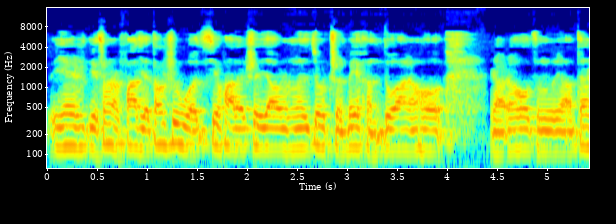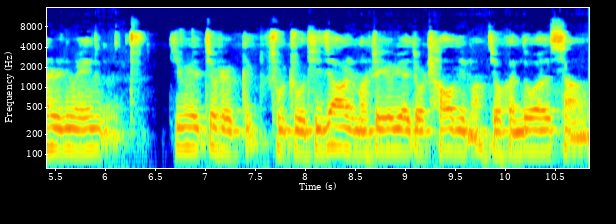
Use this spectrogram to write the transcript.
因为也算是发起。当时我计划的是要什么就准备很多，然后然后然后怎么怎么样，但是因为。因为就是主主题教育嘛，这个月就超级嘛，就很多想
